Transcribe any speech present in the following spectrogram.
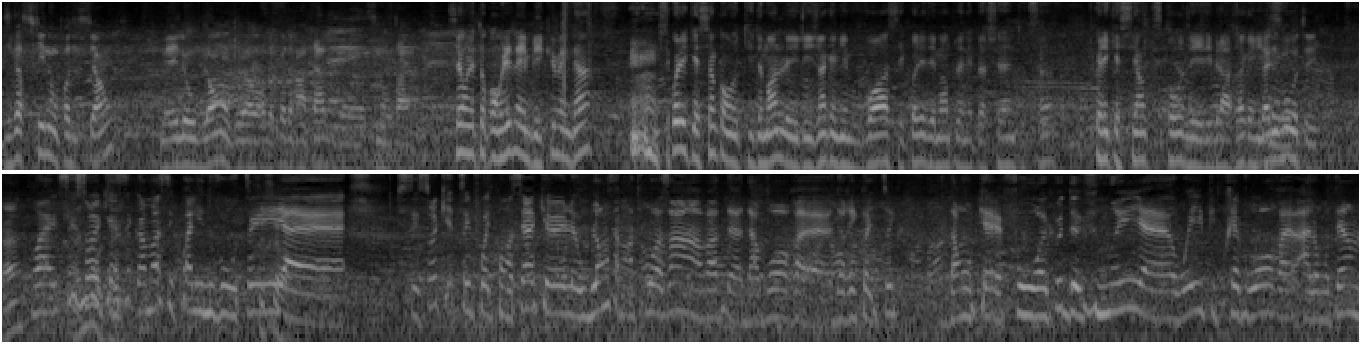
diversifier nos productions, mais le houblon, on veut avoir de quoi de rentable euh, sur nos terres. Tu sais, on est au congrès de l'MBQ maintenant. c'est quoi les questions qu'on- qui demandent les, les gens qui viennent vous voir? C'est quoi les demandes pour l'année prochaine, tout ça? C'est quoi les questions qui se posent les, les brasseurs quand ils La viennent? nouveauté. Hein? Oui, c'est sûr nouveauté. que c'est comment, c'est quoi les nouveautés. C'est euh, puis c'est sûr qu'il faut être conscient que le houblon, ça prend trois ans avant de- d'avoir, euh, de récolter. Donc, il faut un peu deviner, euh, oui, puis prévoir euh, à long terme.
